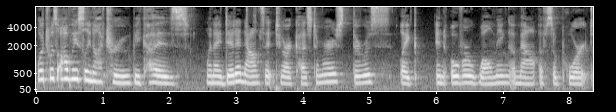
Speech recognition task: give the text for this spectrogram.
Which was obviously not true because when I did announce it to our customers, there was like an overwhelming amount of support.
